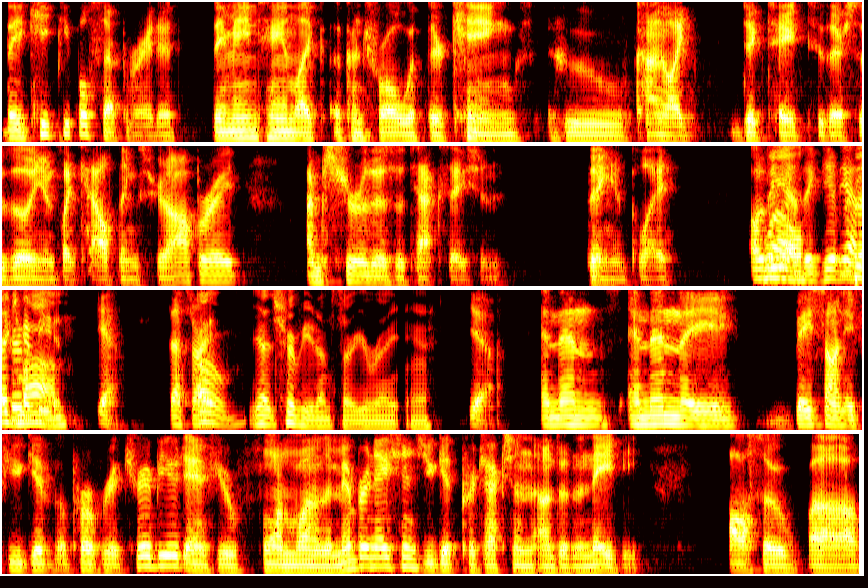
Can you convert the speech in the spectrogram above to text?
they keep people separated. They maintain like a control with their kings, who kind of like dictate to their civilians like how things should operate. I'm sure there's a taxation thing in play. Oh yeah, they give Yeah, them tribute. Mom. That's right. Oh, yeah, tribute. I'm sorry, you're right. Yeah. Yeah, and then and then they based on if you give appropriate tribute and if you form one of the member nations, you get protection under the navy. Also, uh,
